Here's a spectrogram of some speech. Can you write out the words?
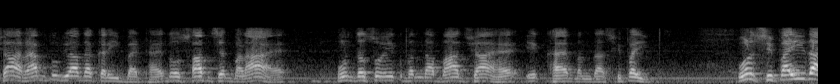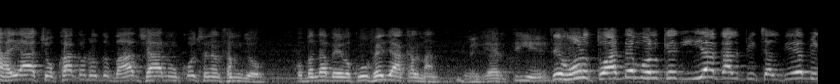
شاہ رگ تو زیادہ قریب بیٹھا ہے تو سب سے بڑا ہے ہوں دسو ایک بندہ بادشاہ ہے ایک ہے بندہ سپاہی۔ ہوں سپاہی دا حیا چوکھا کرو تو بادشاہ نو کچھ نہ سمجھو۔ وہ بندہ بے وقوف ہے یا عقل مند؟ ہے۔ تے ہن تواڈے ملک یہ گل پی چلدی ہے بھی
